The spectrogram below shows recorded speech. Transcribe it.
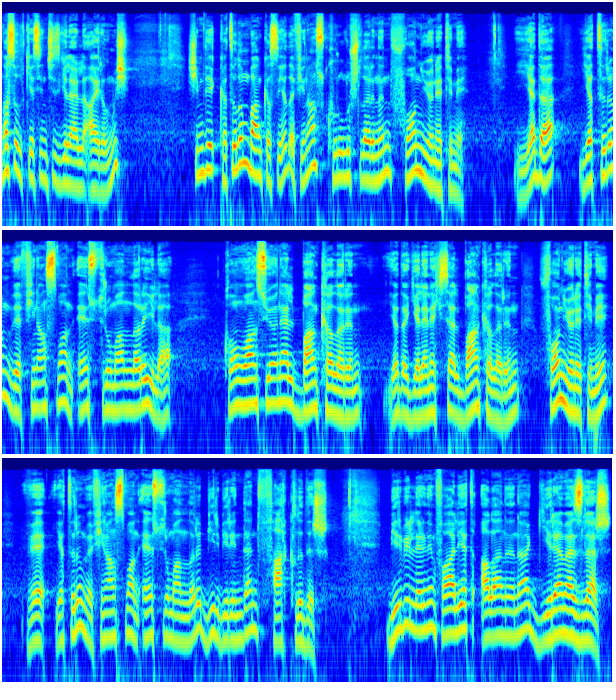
Nasıl kesin çizgilerle ayrılmış? Şimdi katılım bankası ya da finans kuruluşlarının fon yönetimi ya da yatırım ve finansman enstrümanlarıyla konvansiyonel bankaların ya da geleneksel bankaların fon yönetimi ve yatırım ve finansman enstrümanları birbirinden farklıdır. Birbirlerinin faaliyet alanına giremezler.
